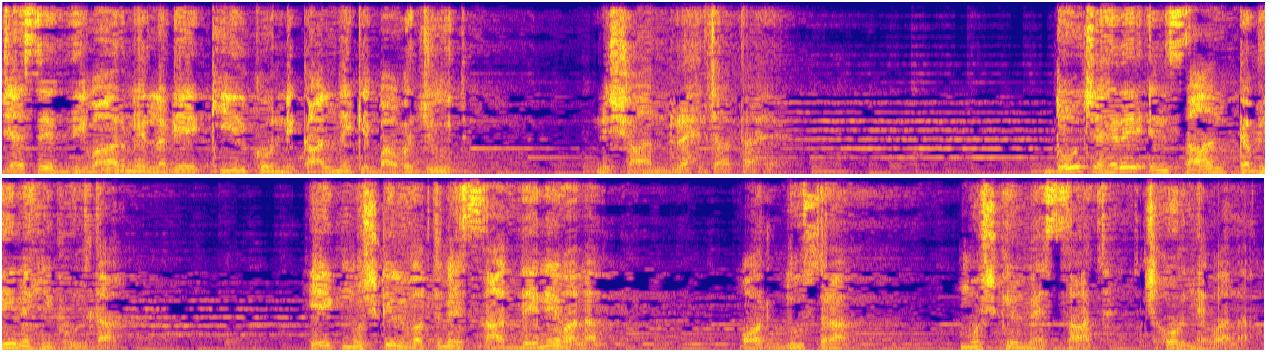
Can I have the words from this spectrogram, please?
جیسے دیوار میں لگے کیل کو نکالنے کے باوجود نشان رہ جاتا ہے۔ دو چہرے انسان کبھی نہیں بھولتا۔ ایک مشکل وقت میں ساتھ دینے والا اور دوسرا، مشکل میں ساتھ چھوڑنے والا۔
